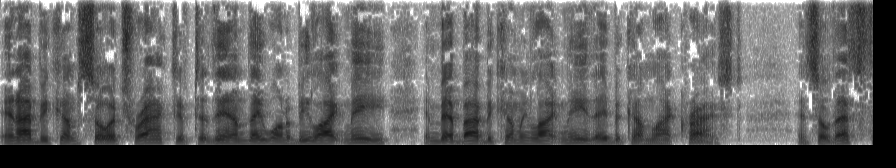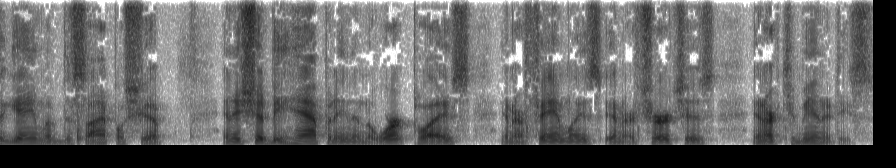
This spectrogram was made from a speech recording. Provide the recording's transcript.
and I become so attractive to them, they want to be like me. And by becoming like me, they become like Christ. And so that's the game of discipleship. And it should be happening in the workplace, in our families, in our churches, in our communities.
